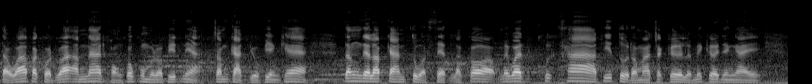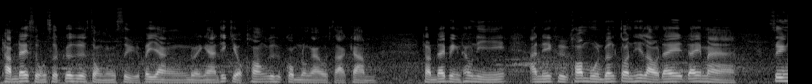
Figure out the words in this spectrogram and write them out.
แต่ว่าปรากฏว่าอำนาจของควบคุมมลพิษเนี่ยจำกัดอยู่เพียงแค่ ต้องได้รับการตรวจเสร็จ แล้วก็ไม่ว่าค่าที่ตรวจออกมาจะเกินหรือไม่เกินยังไงทำได้สูงสุดก็คือส่งหนังสือไปยังหน่วยงานที่เกี่ยวข้องก็คือกรมโรงงานอุตสาหกรรมทำได้เพียงเท่านี้ อันนี้คือข้อมูลเบื้องต้นที่เราได้ได้มา ซึ่ง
